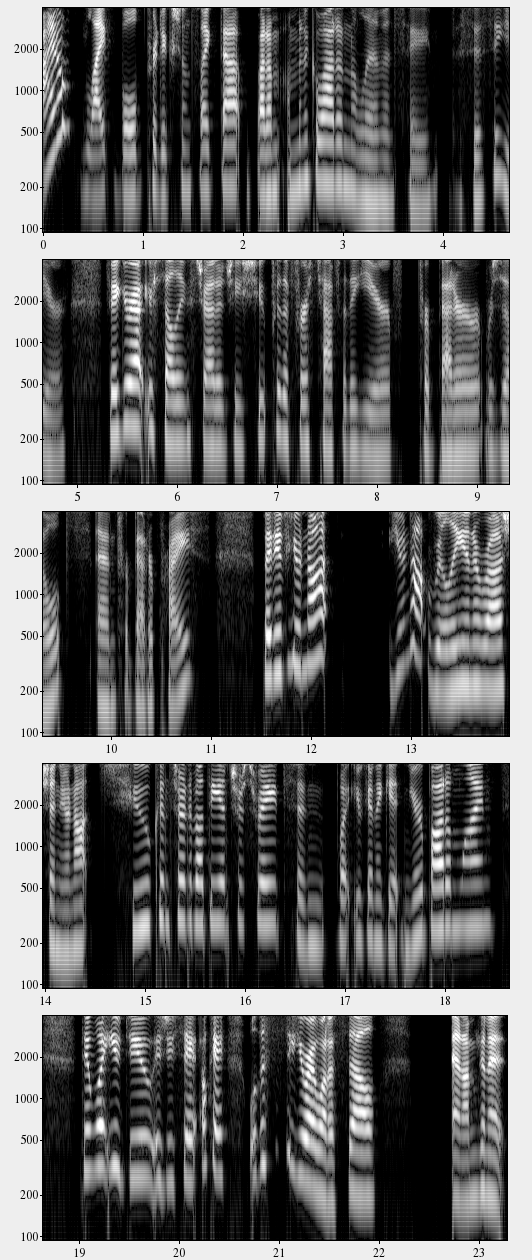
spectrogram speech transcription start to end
I don't like bold predictions like that, but I'm, I'm going to go out on a limb and say this is the year. Figure out your selling strategy, shoot for the first half of the year for better results and for better price. But if you're not you're not really in a rush and you're not too concerned about the interest rates and what you're going to get in your bottom line, then what you do is you say, okay, well, this is the year I want to sell, and I'm going to,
